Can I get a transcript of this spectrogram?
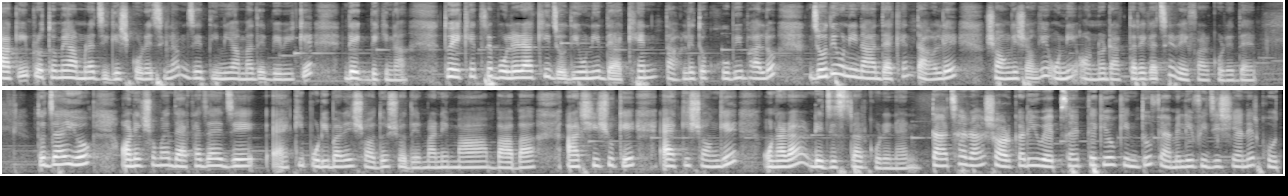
তাকেই প্রথমে আমরা জিজ্ঞেস করেছিলাম যে তিনি আমাদের বেবিকে দেখবে কিনা। তো এক্ষেত্রে বলে রাখি, যদি উনি দেখেন তাহলে তো খুবই ভালো। যদি উনি না দেখেন তাহলে সঙ্গে সঙ্গে উনি অন্য ডাক্তারের কাছে রেফার করে দেয়। তো যাই হোক, অনেক সময় দেখা যায় যে একই পরিবারের সদস্যদের মানে মা, বাবা আর শিশুকে একই সঙ্গে ওনারা রেজিস্টার করে নেন। তাছাড়া সরকারি ওয়েবসাইট থেকেও কিন্তু ফ্যামিলি ফিজিশিয়ানের খোঁজ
